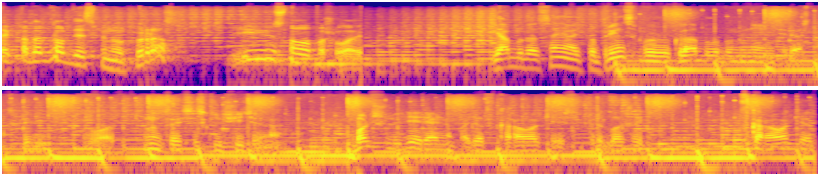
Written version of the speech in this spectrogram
Так подождал 10 минут, раз, и снова пошел. Я буду оценивать по принципу, куда было бы мне интересно сходить. Вот. Ну, то есть исключительно. Больше людей реально пойдет в караоке, если предложить. В караоке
